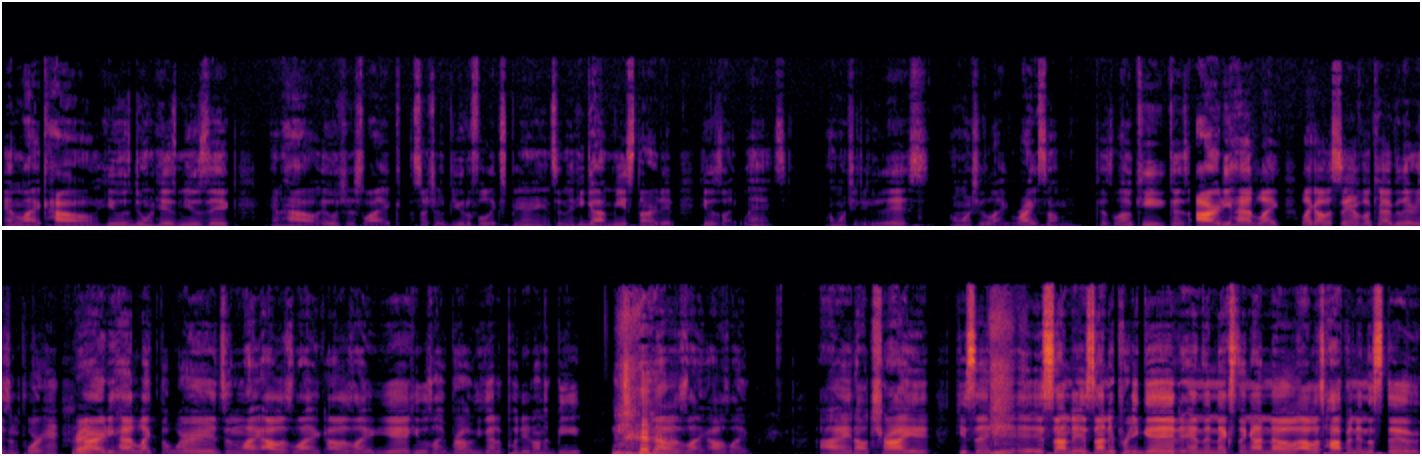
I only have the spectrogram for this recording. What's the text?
and like how he was doing his music and how it was just like such a beautiful experience. And then he got me started. He was like, Lance, I want you to do this. I want you to like write something. Cause low key, cause I already had like, like I was saying, vocabulary is important. Right. I already had like the words and like I was like, I was like, yeah. He was like, bro, you got to put it on a beat. and I was like, I was like, all right, I'll try it. He said he, it, it sounded it sounded pretty good, and the next thing I know, I was hopping in the stew.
